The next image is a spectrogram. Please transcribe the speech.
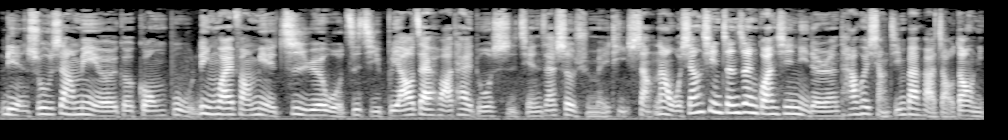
脸书上面有一个公布，另外一方面也制约我自己，不要再花太多时间在社群媒体上。那我相信真正关心你的人，他会想尽办法找到你。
